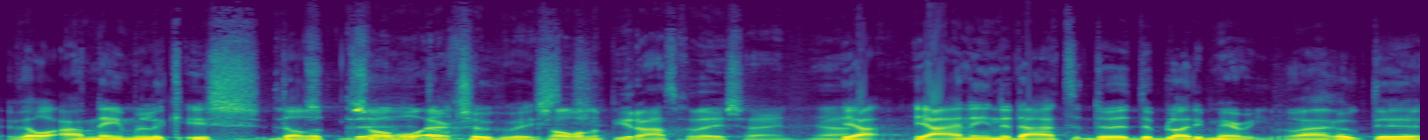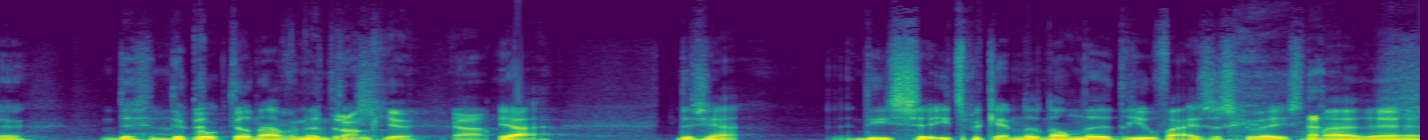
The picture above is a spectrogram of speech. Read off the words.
wel aannemelijk is dat het, het zal wel erg het zo geweest zal is. wel een piraat geweest zijn. Ja. Ja, ja, en inderdaad, de, de Bloody Mary, waar ook de, de, de de- cocktailnaam van Een drankje. Ja. Ja, dus ja, die is eh, iets bekender dan de driehoefijzers geweest. maar eh,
